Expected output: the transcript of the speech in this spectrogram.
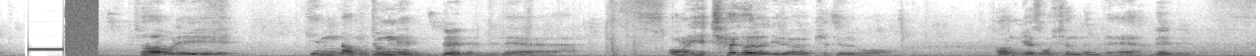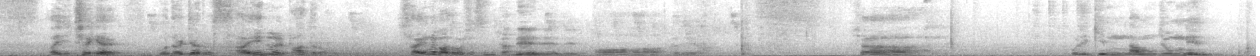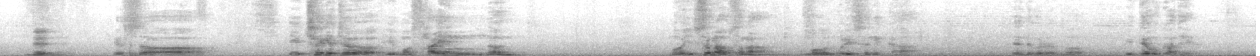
자 우리 김남중님 네네네. 네. 오늘 이 책을 이렇게 들고 광주에서 오셨는데 네네. 아, 이 책에 구독자로 사인을 받으러 사인을 받으러 오셨습니까? 네네네. 아 그래요. 자 우리 김남중님 네네. 그래서 어, 이 책에 저이뭐 사인은 뭐 있으나 없으나 뭐 얼굴이 있으니까 근데 그래 뭐 이 대구까지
